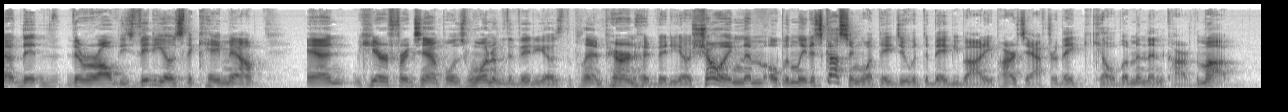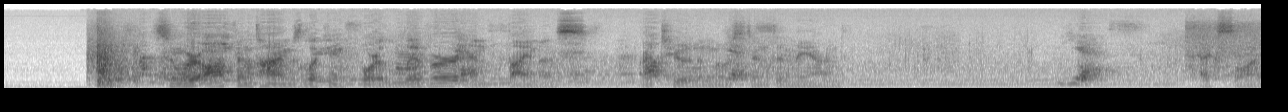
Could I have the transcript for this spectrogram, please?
know, there were all these videos that came out, and here, for example, is one of the videos, the Planned Parenthood video, showing them openly discussing what they do with the baby body parts after they kill them and then carve them up. So we're oftentimes looking for liver and thymus are two of the most yes. in demand. Yes. Excellent.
